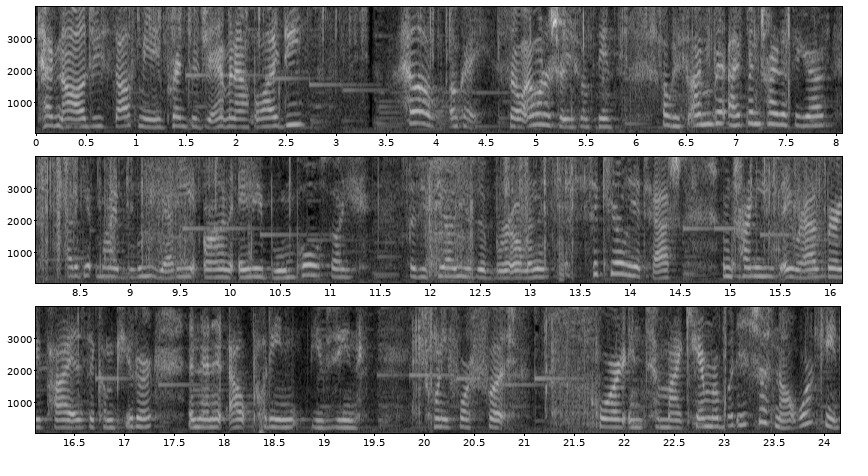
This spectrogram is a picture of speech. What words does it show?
technology stuff, meaning printer jam and Apple ID. Hello, okay, so I want to show you something. Okay, so I'm, I've been trying to figure out how to get my Blue Yeti on a boom pole. So I, as you see, I use a broom and it's securely attached. I'm trying to use a Raspberry Pi as the computer and then it outputting using 24 foot cord into my camera, but it's just not working.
